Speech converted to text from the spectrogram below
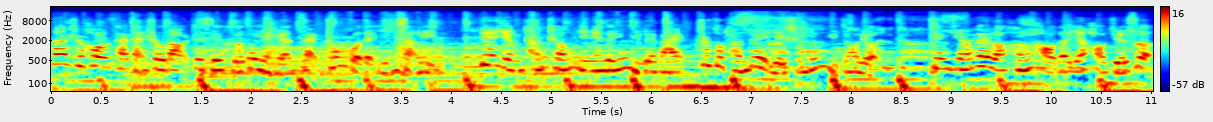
那时候才感受到这些合作演员在中国的影响力。电影《长城》里面的英语对白，制作团队也是英语交流。景甜为了很好的演好角色，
